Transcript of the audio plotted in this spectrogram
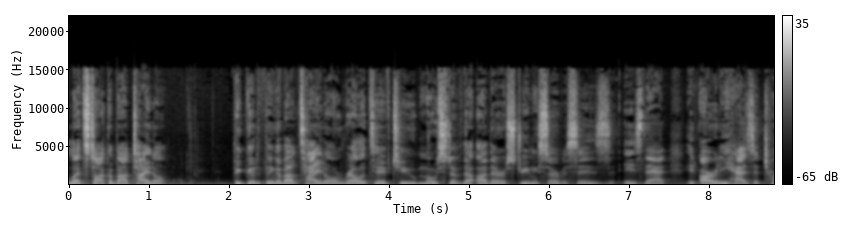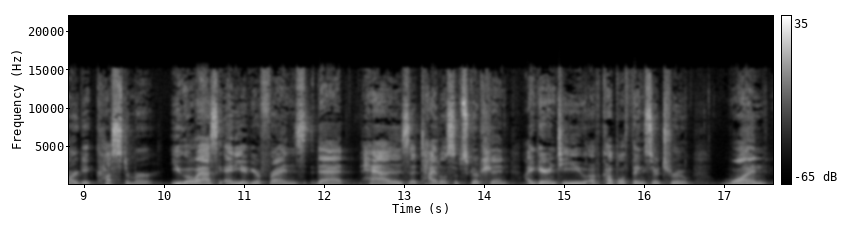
let's talk about Tidal. The good thing about Tidal relative to most of the other streaming services is that it already has a target customer. You go ask any of your friends that has a Tidal subscription, I guarantee you a couple things are true. One,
